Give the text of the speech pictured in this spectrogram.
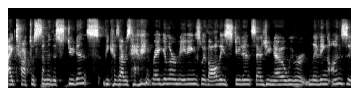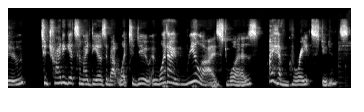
I talked with some of the students because I was having regular meetings with all these students. As you know, we were living on Zoom to try to get some ideas about what to do. And what I realized was I have great students.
